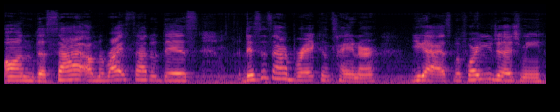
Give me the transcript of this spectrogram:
On the side, on the right side of this, this is our bread container. You guys, before you judge me,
